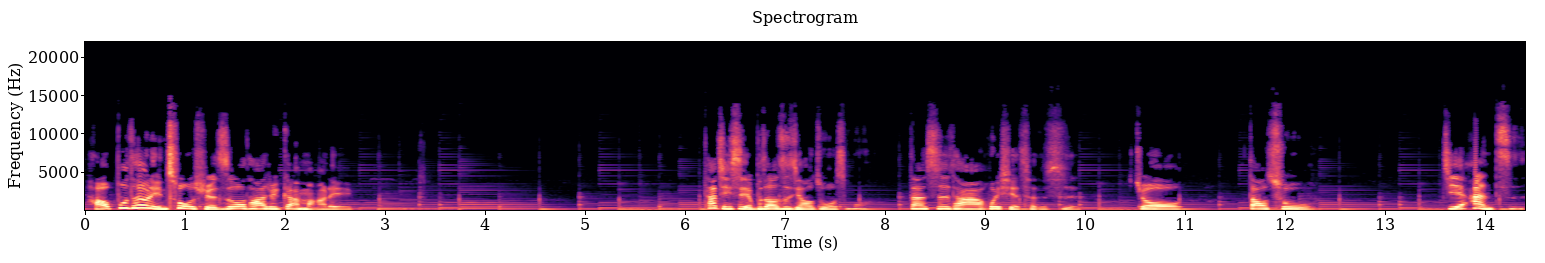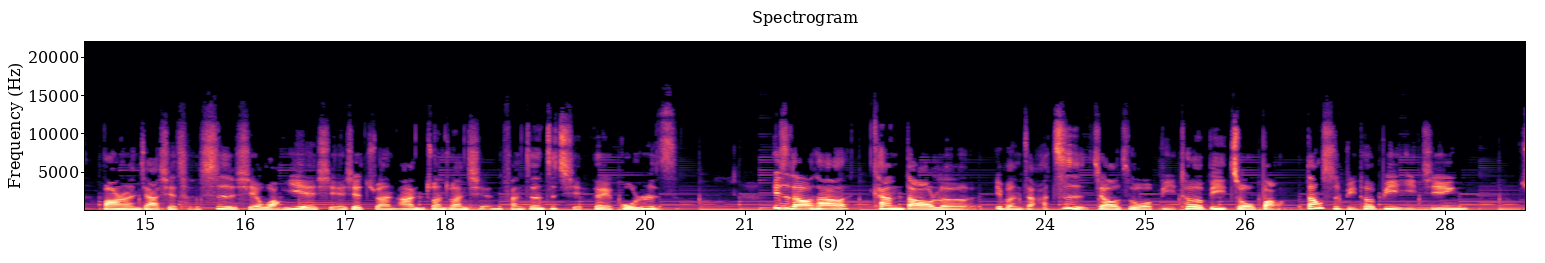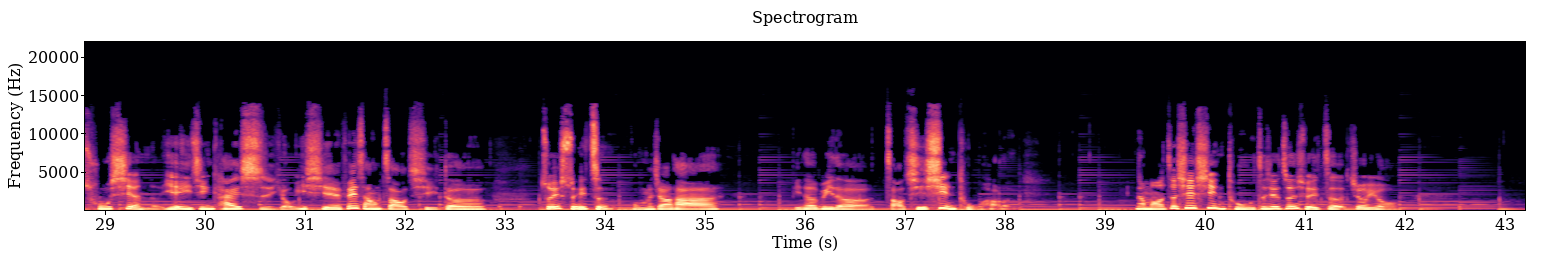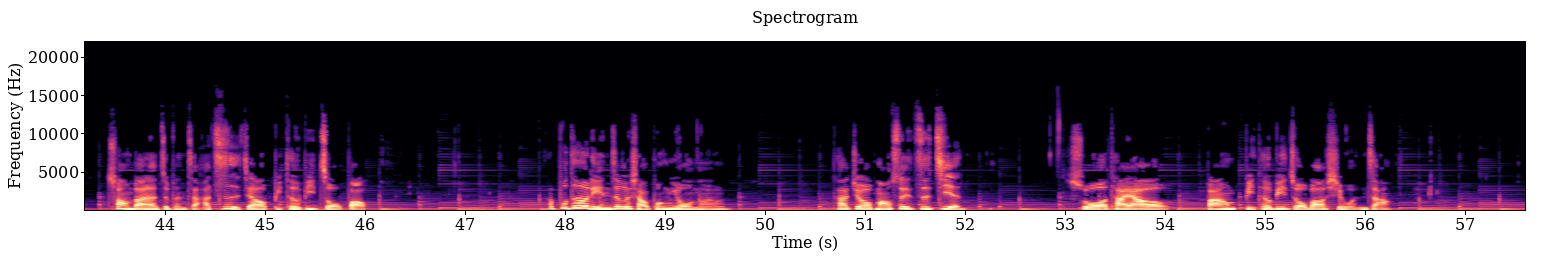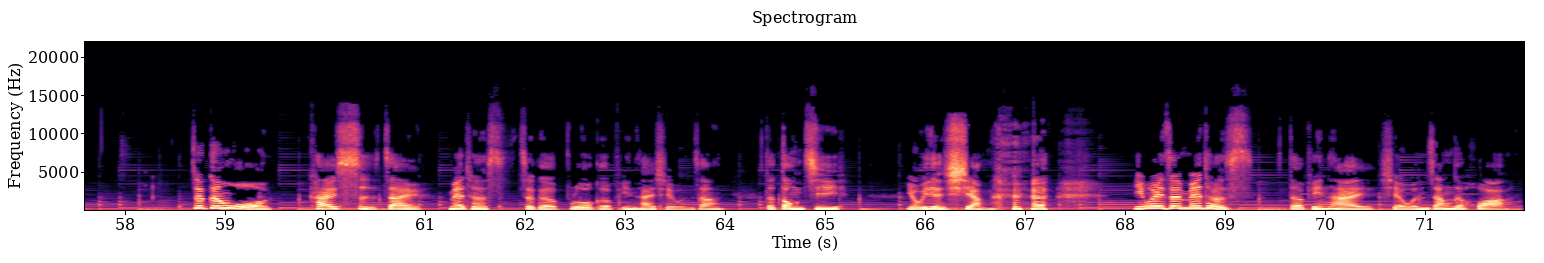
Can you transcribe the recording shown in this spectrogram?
好，布特林辍学之后，他去干嘛嘞？他其实也不知道自己要做什么，但是他会写程式，就到处。接案子，帮人家写程式、写网页、写一些专案赚赚钱，反正自己也可以过日子。一直到他看到了一本杂志，叫做《比特币周报》。当时比特币已经出现了，也已经开始有一些非常早期的追随者，我们叫他比特币的早期信徒。好了，那么这些信徒、这些追随者就有。创办了这本杂志，叫《比特币周报》。那布特林这个小朋友呢，他就毛遂自荐，说他要帮《比特币周报》写文章。这跟我开始在 Matters 这个部落格平台写文章的动机有一点像，因为在 Matters 的平台写文章的话，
